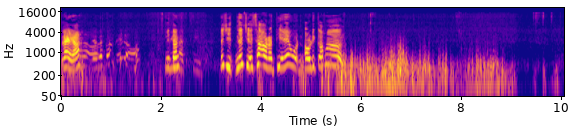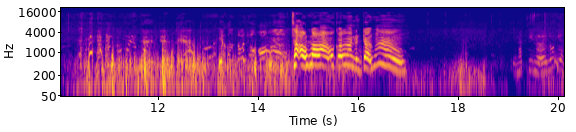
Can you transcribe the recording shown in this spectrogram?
lấy đó đi tân nếu chị nếu chị sao là thì đấy ao đi có hơn lo ô con là đừng trở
